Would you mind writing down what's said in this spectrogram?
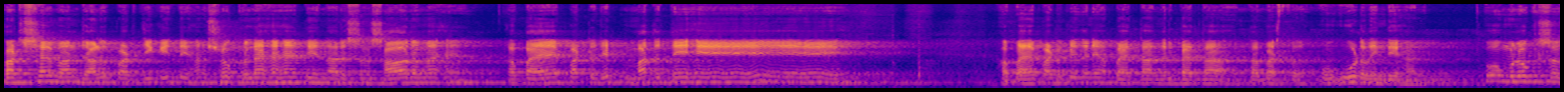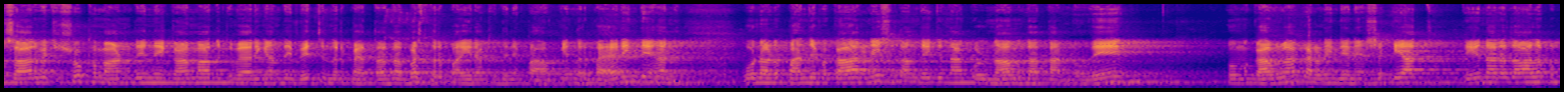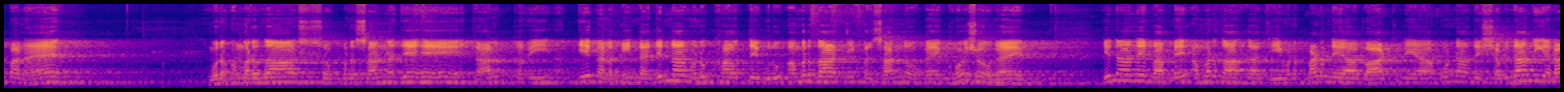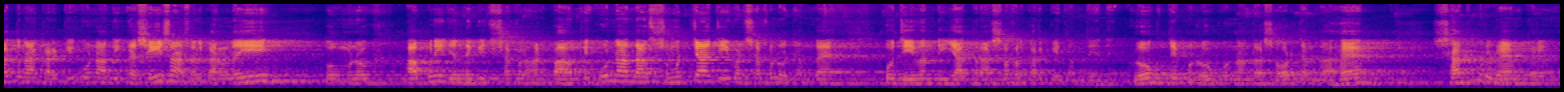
ਪਟ ਸਾਹਿਬਾਨ ਜਾਲੋ ਪਟ ਜੀ ਕਹਿੰਦੇ ਹਨ, ਸੁਖ ਲਹਿ ਤੇ ਨਰ ਸੰਸਾਰ ਮਹਿ, ਅਪੈ ਪਟ ਰਿਪ ਮਦ ਤੇ ਅਪੈ ਪਟ ਕਹਿੰਦੇ ਨੇ ਅਪੈਤਾ ਨਿਰਪੈਤਾ ਤਬਸਤ ਉਹ ਊੜ ਲੈਂਦੇ ਹਨ। ਉਹ ਮਨੁੱਖ ਸੰਸਾਰ ਵਿੱਚ ਸੁਖ ਮਾਣਦੇ ਨੇ, ਕਾਮਾਦਿਕ ਵੈਰੀਆਂ ਦੇ ਵਿੱਚ ਨਿਰਪੈਤਾ ਦਾ ਬਸਤਰ ਪਾਈ ਰੱਖਦੇ ਨੇ, ਭਾਵ ਕਿ ਨਿਰਭੈ ਰਹਿੰਦੇ ਹਨ। ਉਹਨਾਂ ਨੂੰ ਪੰਜ ਵਿਕਾਰ ਨਹੀਂ ਸਤਾਉਂਦੇ, ਜਿਨ੍ਹਾਂ ਕੋਲ ਨਾਮ ਦਾ ਧਨ ਹੋਵੇ, ਉਹ ਮੁਕਾਬਲਾ ਕਰ ਲੈਂਦੇ ਨੇ। ਸ਼ਕਿਆਤ ਤੇ ਨਰਦਾਲਪ ਭਣੈ ਗੁਰ ਅਮਰਦਾਸ ਸੁਪ੍ਰਸੰਨ ਜਿਹੇ। ਚਾਲ ਕਵੀ ਇਹ ਗੱਲ ਕਹਿੰਦਾ, ਜਿਨ੍ਹਾਂ ਮਨੁੱਖਾਂ ਉੱਤੇ ਗੁਰੂ ਅਮਰਦਾਸ ਜੀ ਪ੍ਰਸੰਨ ਹੋ ਗਏ, ਖੁਸ਼ ਹੋ ਗਏ ਜਿਨ੍ਹਾਂ ਨੇ ਬਾਬੇ ਅਮਰਦਾਸ ਦਾ ਜੀਵਨ ਪੜ੍ਹ ਲਿਆ ਬਾਟ ਲਿਆ, ਉਹਨਾਂ ਦੇ ਸ਼ਬਦਾਂ ਦੀ ਆਰਾਧਨਾ ਕਰਕੇ ਉਹਨਾਂ ਦੀ ਅਸੀਸ ਹਾਸਲ ਕਰਨ ਲਈ ਉਹ ਮਨੁੱਖ ਆਪਣੀ ਜ਼ਿੰਦਗੀ 'ਚ ਸਫਲ ਹਨ, ਭਾਵ ਕਿ ਉਹਨਾਂ ਦਾ ਸਮੁੱਚਾ ਜੀਵਨ ਸਫਲ ਹੋ ਜਾਂਦਾ ਹੈ, ਉਹ ਜੀਵਨ ਦੀ ਯਾਤਰਾ ਸਫਲ ਕਰਕੇ ਜਾਂਦੇ ਨੇ। ਲੋਕ ਤੇ ਪਰਲੋਕ ਉਹਨਾਂ ਦਾ ਸੌਰ ਜਾਂਦਾ ਹੈ। ਸਤਿਗੁਰੂ ਰਹਿਮ ਕਰਨ।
